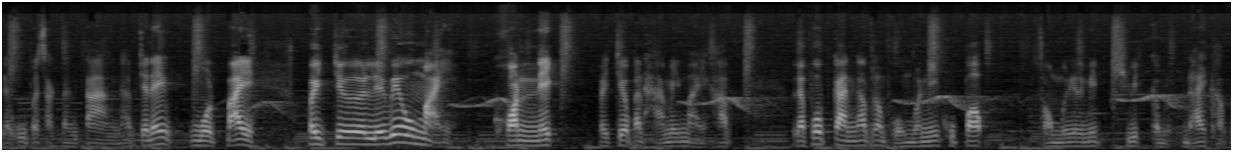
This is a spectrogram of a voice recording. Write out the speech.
และอุปสรรคต่างๆนะครับจะได้หมดไปไปเจอเลเวลใหม่คอนเน็กไปเจอปัญหาใหม่ๆครับ แล้วพบกันครับสำหรับผมวันนี้ครูป๊อปสองมือละมิตชีวิตกำหนดได้ครับ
